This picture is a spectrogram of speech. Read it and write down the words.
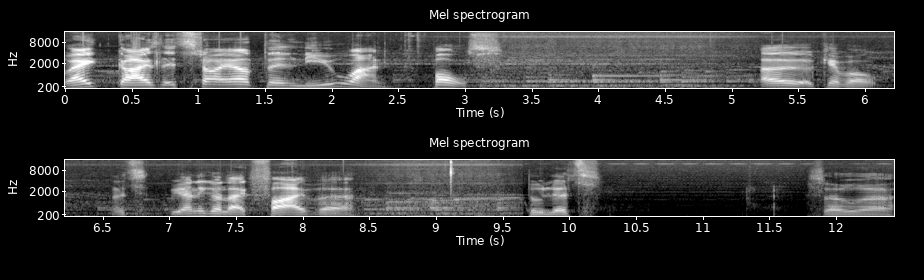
Wait, guys, let's try out the new one, Pulse. Oh, okay, well, let's. We only got like five uh, bullets, so uh.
